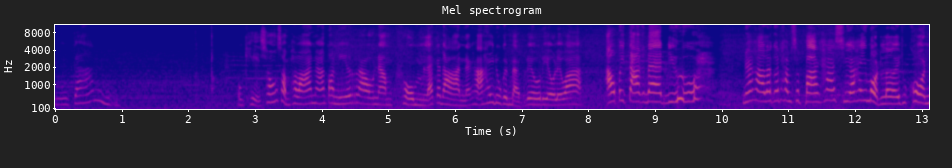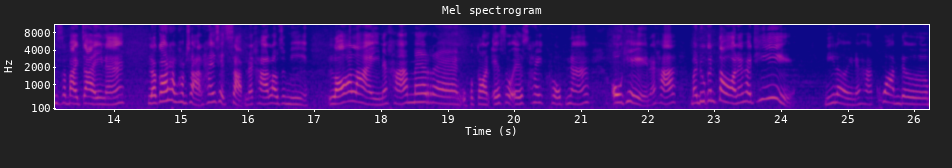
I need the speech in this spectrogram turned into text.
ดูกันโอเค ช่องสัมภาระนะ ตอนนี้เรานำพรมและกระดานนะคะ ให้ดูกันแบบเรียวๆเลยว่า เอาไปตากแดดอยู่นะคะ แล้วก็ทำสปาฆ่าเชื้อให้หมดเลยทุกคนสบายใจนะ แล้วก็ทำความสะอาดให้เสร็จสับนะคะ เราจะมีล้ออะไรนะคะ แม่แรงอุปกรณ์ SOS ให้ครบนะ โอเคนะคะ มาดูกันต่อนะคะที่นี่เลยนะคะ ความเดิม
